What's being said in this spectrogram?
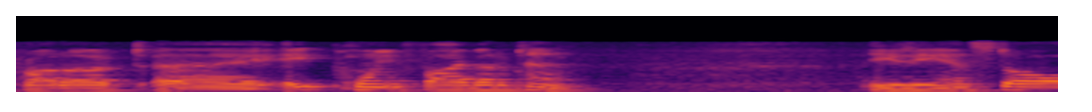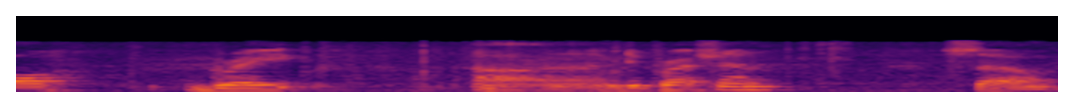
product a 8.5 out of 10. Easy install, great uh, depression. So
